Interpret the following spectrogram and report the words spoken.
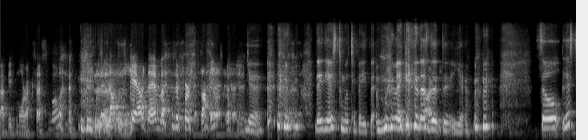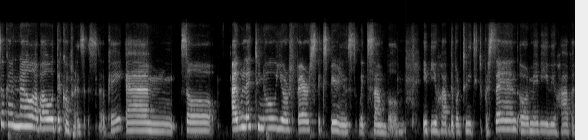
a bit more accessible. Not scare them the first time. yeah. the idea is to motivate them. like that's the, the yeah. so let's talk now about the conferences. Okay. Um so I would like to know your first experience with Sunbelt. If you have the opportunity to present, or maybe if you have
